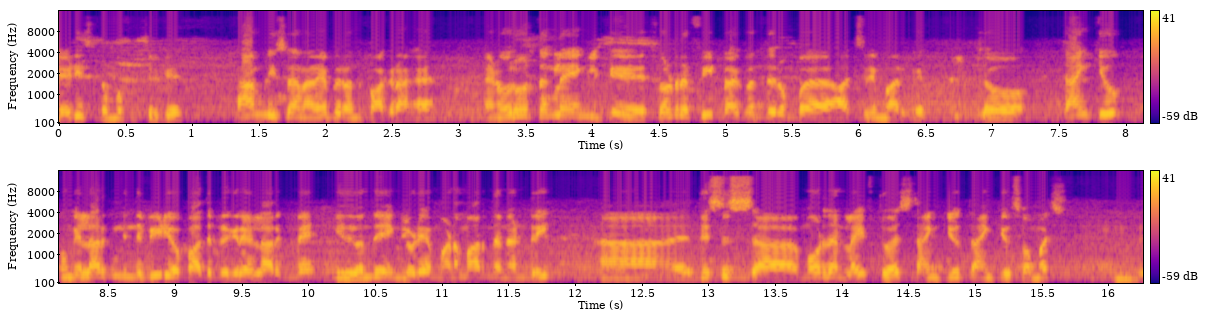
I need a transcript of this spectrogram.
லேடிஸ்க்கு ரொம்ப பிடிச்சிருக்கு. ஃபேமிலிஸ்லாம் நிறைய பேர் வந்து பார்க்குறாங்க. அண்ட் ஒரு ஒருத்தங்களும் எங்களுக்கு சொல்கிற ஃபீட்பேக் வந்து ரொம்ப ஆச்சரியமாக இருக்குது ஸோ தேங்க்யூ உங்கள் எல்லாருக்கும் இந்த வீடியோ பார்த்துட்டு இருக்கிற எல்லாருக்குமே இது வந்து எங்களுடைய மனமார்ந்த நன்றி. This is more than life to us thank you thank you so much இந்த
